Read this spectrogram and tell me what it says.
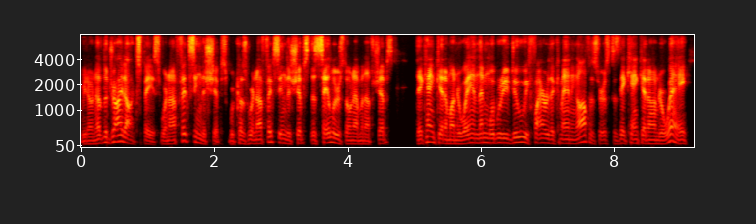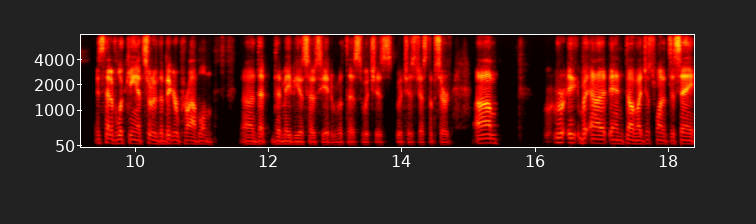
we don't have the dry dock space. We're not fixing the ships because we're not fixing the ships. The sailors don't have enough ships. They can't get them underway. And then what do we do? We fire the commanding officers because they can't get underway instead of looking at sort of the bigger problem uh, that that may be associated with this, which is which is just absurd. Um, uh, and Dov, I just wanted to say,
